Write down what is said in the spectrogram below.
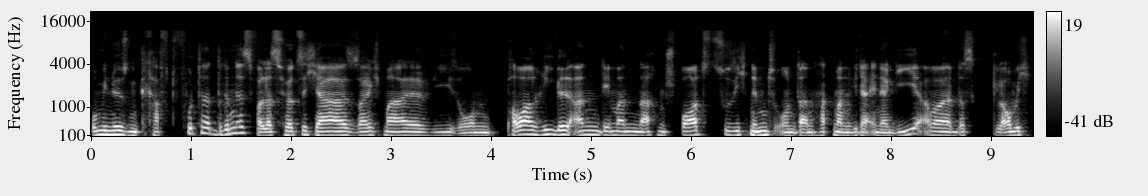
ominösen Kraftfutter drin ist? Weil das hört sich ja, sag ich mal, wie so ein Powerriegel an, den man nach dem Sport zu sich nimmt und dann hat man wieder Energie. Aber das glaube ich,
